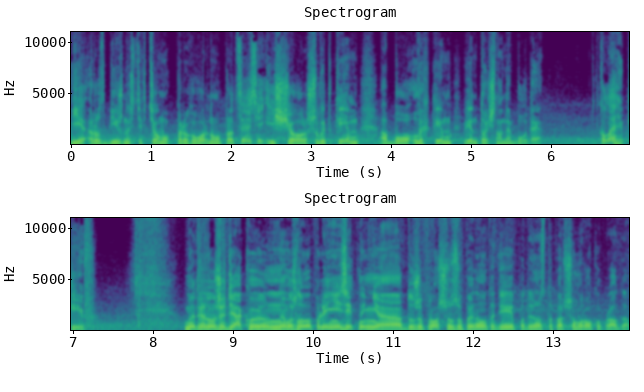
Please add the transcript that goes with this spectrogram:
є розбіжності в цьому переговорному процесі, і що швидким або легким він точно не буде. Колеги, Київ. Дмитре, дуже дякую. Неможливо по лінії зіткнення. Дуже прошу. Зупинимо тоді по 91-му року. Правда,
